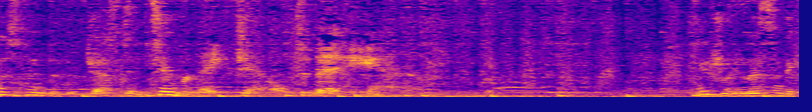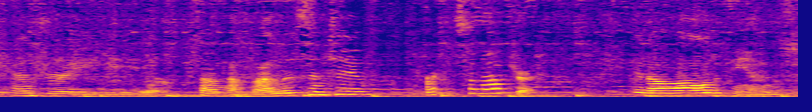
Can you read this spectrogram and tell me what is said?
Listening to the Justin Timberlake channel today. Usually listen to country, or sometimes I listen to Frank Sinatra. It all depends.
